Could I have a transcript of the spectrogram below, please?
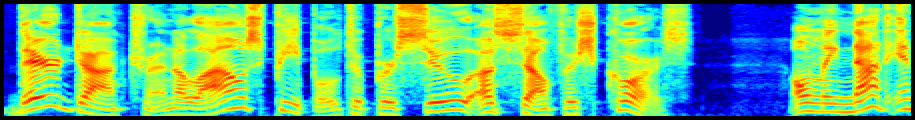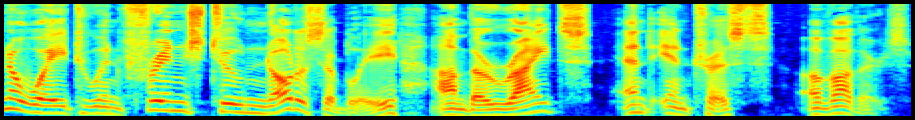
Their doctrine allows people to pursue a selfish course, only not in a way to infringe too noticeably on the rights and interests of others.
